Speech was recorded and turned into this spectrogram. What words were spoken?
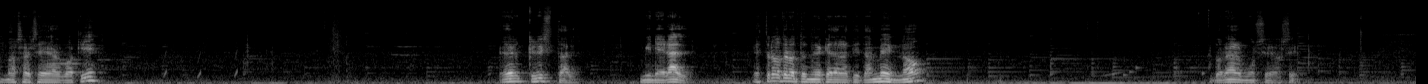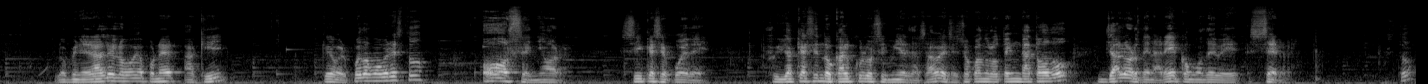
Vamos a ver si hay algo aquí. Air Crystal. Mineral. Esto no te lo tendré que dar a ti también, ¿no? Donar al museo, sí. Los minerales los voy a poner aquí. Quiero ver, ¿puedo mover esto? ¡Oh, señor! Sí que se puede. Fui yo aquí haciendo cálculos y mierda, ¿sabes? Eso cuando lo tenga todo, ya lo ordenaré como debe ser. ¿Esto?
